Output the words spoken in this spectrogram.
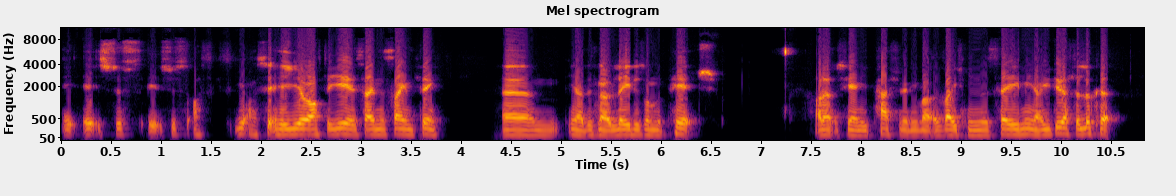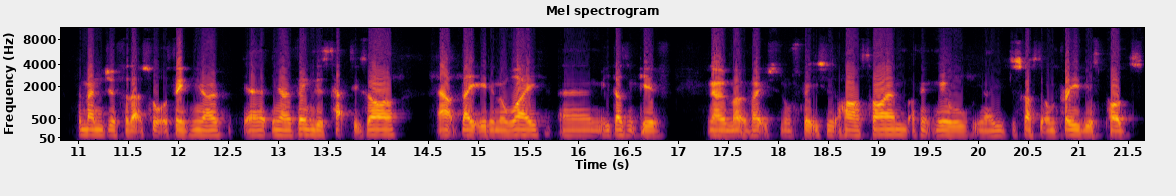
it, it's just, it's just, I, I, sit here year after year saying the same thing. Um, you know, there's no leaders on the pitch. I don't see any passion, any motivation in the team. You know, you do have to look at the manager for that sort of thing. You know, uh, you know, Wenger's tactics are outdated in a way. Um, he doesn't give, you know, motivational speeches at half time. I think we all, you know, we discussed it on previous pods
